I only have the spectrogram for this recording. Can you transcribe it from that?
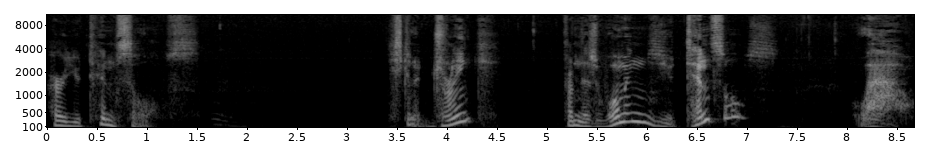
her utensils. He's going to drink from this woman's utensils? Wow.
